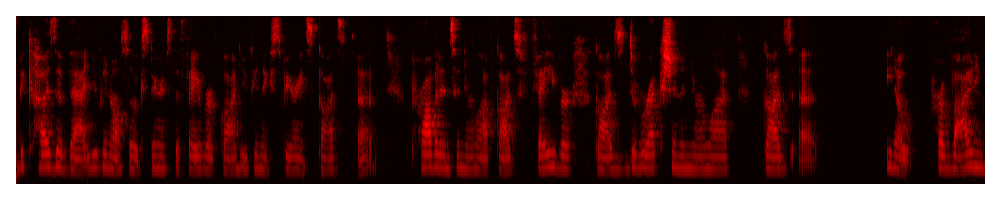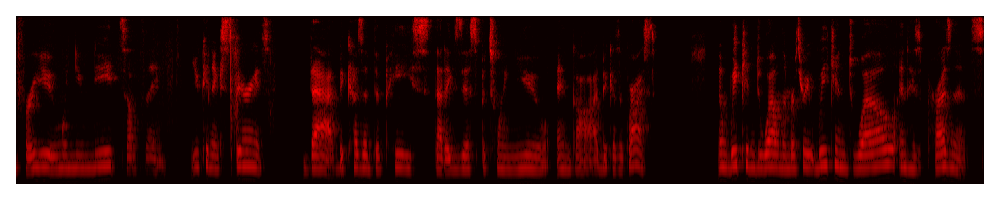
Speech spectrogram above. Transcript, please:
because of that, you can also experience the favor of God. You can experience God's uh, providence in your life, God's favor, God's direction in your life, God's, uh, you know, providing for you when you need something. You can experience that because of the peace that exists between you and God because of Christ. And we can dwell, number three, we can dwell in his presence.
